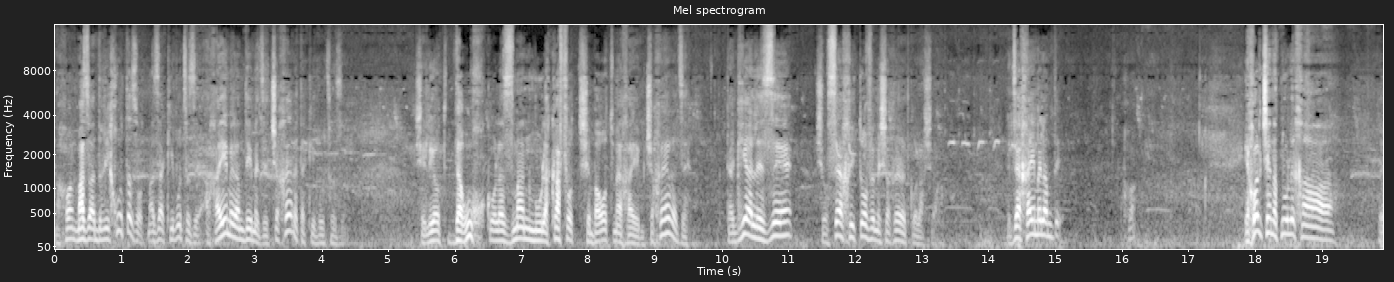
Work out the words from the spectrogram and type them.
נכון? מה זה הדריכות הזאת? מה זה הקיבוץ הזה? החיים מלמדים את זה, תשחרר את הקיבוץ הזה. של להיות דרוך כל הזמן מול הכפות שבאות מהחיים. תשחרר את זה. תגיע לזה שעושה הכי טוב ומשחרר את כל השאר. את זה החיים מלמדים. נכון? יכול להיות שנתנו לך אה,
